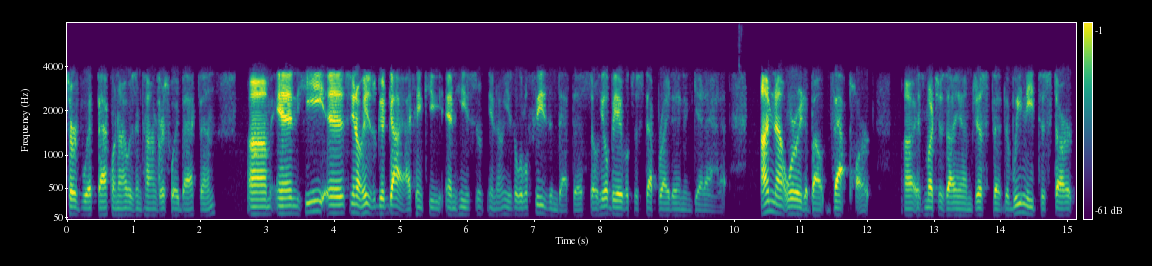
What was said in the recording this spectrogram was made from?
served with back when I was in Congress way back then. Um, and he is, you know, he's a good guy. I think he, and he's, you know, he's a little seasoned at this, so he'll be able to step right in and get at it. I'm not worried about that part uh, as much as I am just that, that we need to start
